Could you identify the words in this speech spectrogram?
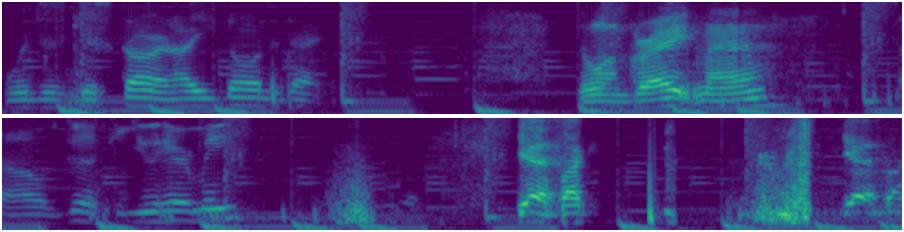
we'll just get started. How you doing today? Doing great, man. Sounds good. Can you hear me? Yes, I. Yes, I,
